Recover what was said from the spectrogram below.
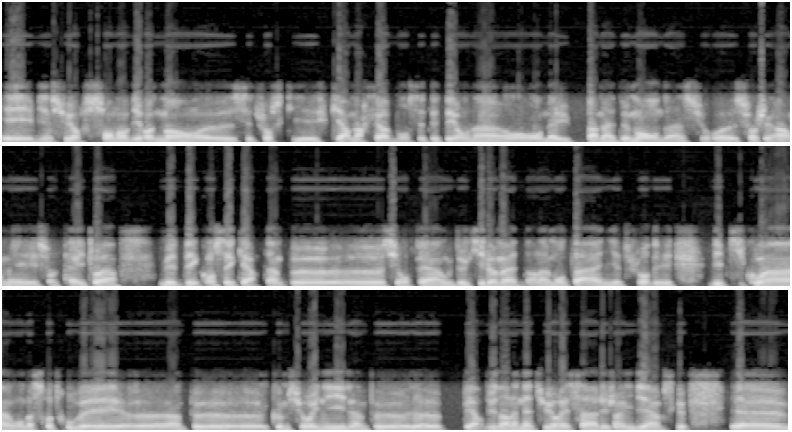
et bien sûr son environnement. c'est toujours ce qui est ce qui est remarquable. Bon, cet été, on a on a eu pas mal de monde hein, sur euh, sur Gérardmer et sur le territoire, mais dès qu'on s'écarte un peu, euh, si on fait un ou deux kilomètres dans la montagne, il y a toujours des, petits coins où on va se retrouver euh, sur une île, un peu perdu dans la nature et ça les gens aiment bien parce que euh,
